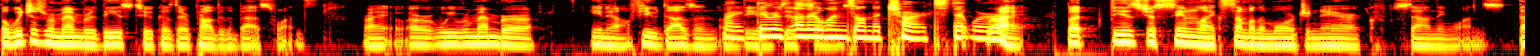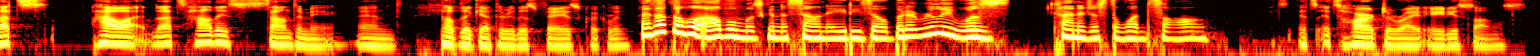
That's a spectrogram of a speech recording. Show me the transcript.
but we just remember these two because they're probably the best ones, right? Or we remember, you know, a few dozen. Of right. these, there was other songs. ones on the charts that were Right. But these just seem like some of the more generic sounding ones. That's how I, that's how they sound to me and hope they get through this phase quickly. I thought the whole album was going to sound 80s though, but it really was kind of just the one song. It's it's it's hard to write 80 songs.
